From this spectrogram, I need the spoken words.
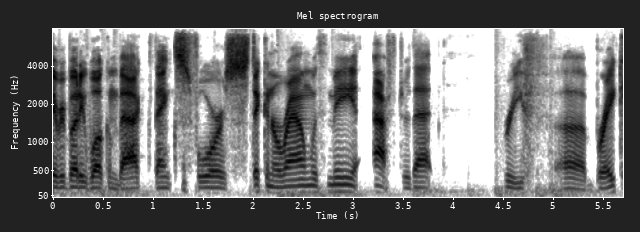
Everybody, welcome back. Thanks for sticking around with me after that brief uh, break.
